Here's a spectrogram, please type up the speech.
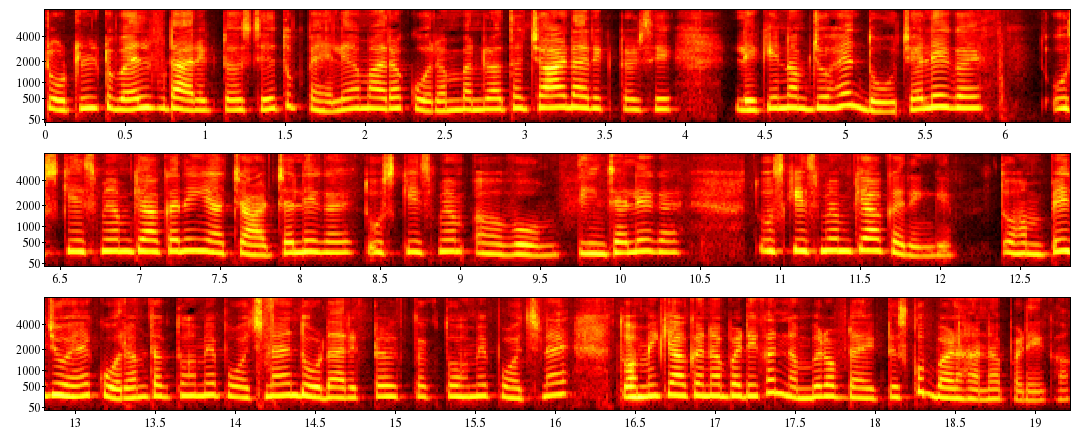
टोटल ट्वेल्व डायरेक्टर्स थे तो पहले हमारा कोरम बन रहा था चार डायरेक्टर से, लेकिन अब जो है दो चले गए। तो उस केस में हम क्या करें, या चार चले गए तो उस केस में हम वो, तीन चले गए तो उस केस में हम क्या करेंगे? तो हम पे जो है कोरम तक तो हमें पहुँचना है, दो डायरेक्टर तक तो हमें पहुँचना है तो हमें क्या करना पड़ेगा? नंबर ऑफ़ डायरेक्टर्स को बढ़ाना पड़ेगा।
